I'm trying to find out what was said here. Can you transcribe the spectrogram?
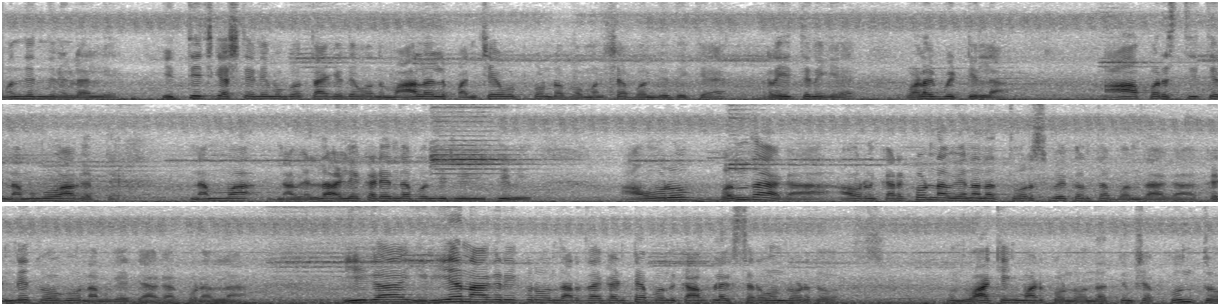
ಮುಂದಿನ ದಿನಗಳಲ್ಲಿ ಇತ್ತೀಚೆಗಷ್ಟೇ ನಿಮಗೆ ಗೊತ್ತಾಗಿದೆ, ಒಂದು ಮಾಲಲ್ಲಿ ಪಂಚೆ ಉಟ್ಕೊಂಡು ಒಬ್ಬ ಮನುಷ್ಯ ಬಂದಿದ್ದಕ್ಕೆ ರೈತನಿಗೆ ಒಳಗೆ ಬಿಟ್ಟಿಲ್ಲ. ಆ ಪರಿಸ್ಥಿತಿ ನಮಗೂ ಆಗುತ್ತೆ. ನಮ್ಮ, ನಾವೆಲ್ಲ ಹಳ್ಳಿ ಕಡೆಯಿಂದ ಬಂದಿದ್ದೀವಿ, ಇದ್ದೀವಿ. ಅವರು ಬಂದಾಗ, ಅವ್ರನ್ನ ಕರ್ಕೊಂಡು ನಾವು ಏನನ್ನ ತೋರಿಸ್ಬೇಕಂತ ಬಂದಾಗ ಖಂಡಿತವಾಗೂ ನಮಗೆ ಜಾಗ ಕೊಡಲ್ಲ. ಈಗ ಹಿರಿಯ ನಾಗರಿಕರು ಒಂದು ಅರ್ಧ ಗಂಟೆ ಬಂದು ಕಾಂಪ್ಲೆಕ್ಸ್ ರೌಂಡ್ ಹೊಡೆದು ಒಂದು ವಾಕಿಂಗ್ ಮಾಡಿಕೊಂಡು ಒಂದು ಹತ್ತು ನಿಮಿಷ ಕುಂತು,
